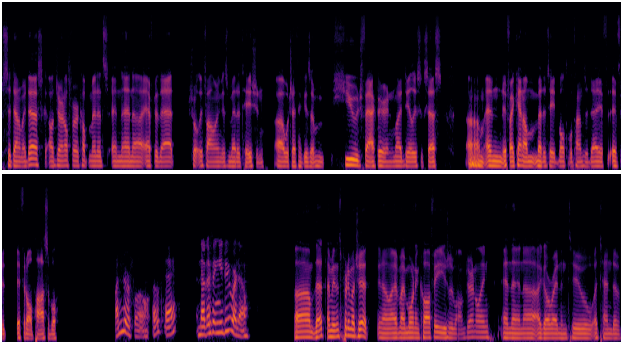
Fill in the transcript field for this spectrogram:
sit down at my desk. I'll journal for a couple minutes, and then uh, after that, shortly following is meditation, uh, which I think is a huge factor in my daily success. Um, and if I can, I'll meditate multiple times a day, if if it if at all possible. Wonderful. Okay. Another thing you do or no? Um, that I mean, that's pretty much it. You know, I have my morning coffee usually while I'm journaling, and then uh, I go right into a ten to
